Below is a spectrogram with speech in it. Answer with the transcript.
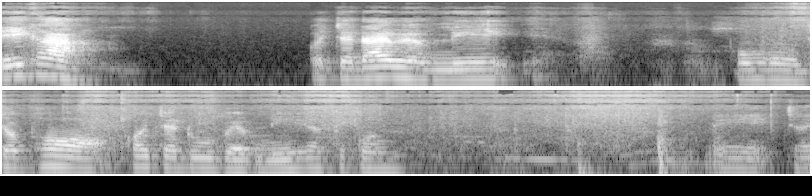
นี่ค่ะ ก็จะได้แบบนี้ ผมของเจ้าพ่อก็จะดูแบบนี้ค่ะทุกคน นี่ช้า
